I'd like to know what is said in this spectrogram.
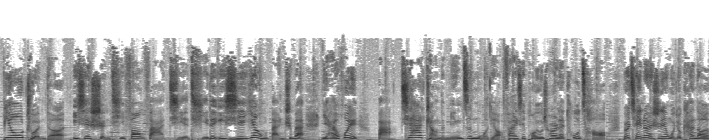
标准的一些审题方法、解题的一些样板之外，你还会把家长的名字抹掉，发一些朋友圈来吐槽。比如前一段时间，我就看到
